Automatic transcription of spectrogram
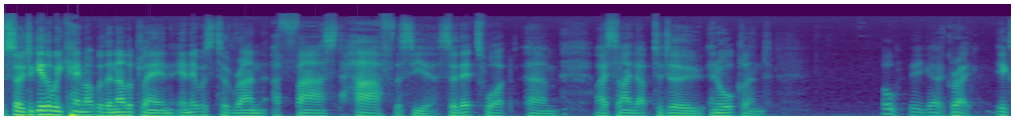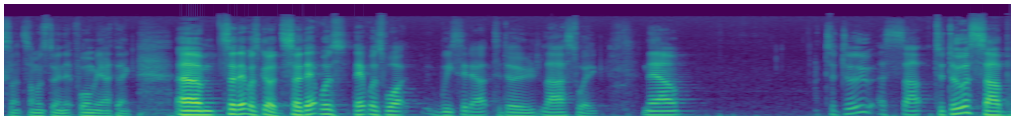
so together we came up with another plan, and that was to run a fast half this year. So that's what um, I signed up to do in Auckland. Oh, there you go. Great. Excellent. Someone's doing that for me, I think. Um, so that was good. So that was, that was what we set out to do last week. Now, to do a sub, to do a sub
